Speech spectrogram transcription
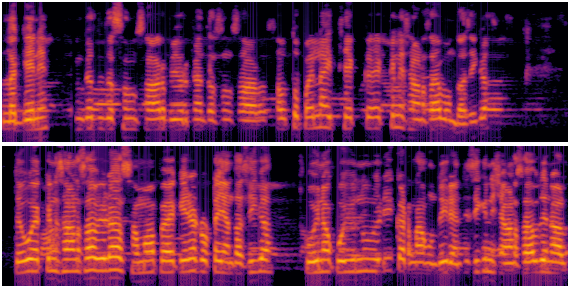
ਲੱਗੇ ਨੇ। ਸੰਗਤ ਦੇ ਦੱਸਣ ਅਨੁਸਾਰ ਬਜ਼ੁਰਗਾਂ ਦੇ ਦੱਸਣ ਅਨੁਸਾਰ ਸਭ ਤੋਂ ਪਹਿਲਾਂ ਇੱਥੇ ਇੱਕ ਇੱਕ ਨਿਸ਼ਾਨ ਸਾਹਿਬ ਹੁੰਦਾ ਸੀਗਾ। ਤੇ ਉਹ ਇੱਕ ਨਿਸ਼ਾਨ ਸਾਹਿਬ ਜਿਹੜਾ ਸਮਾਂ ਪੈ ਕੇ ਜਿਹੜਾ ਟੁੱਟ ਜਾਂਦਾ ਸੀਗਾ, ਕੋਈ ਨਾ ਕੋਈ ਉਹਨੂੰ ਜਿਹੜੀ ਘਟਨਾ ਹੁੰਦੀ ਰਹਿੰਦੀ ਸੀਗੀ ਨਿਸ਼ਾਨ ਸਾਹਿਬ ਦੇ ਨਾਲ।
